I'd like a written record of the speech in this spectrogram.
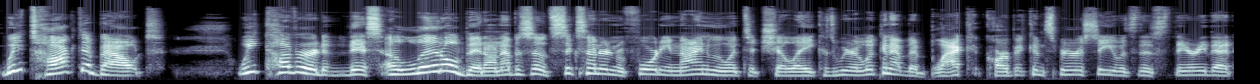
We talked about we covered this a little bit on episode 649. We went to Chile because we were looking at the black carpet conspiracy. It was this theory that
